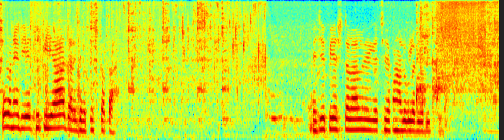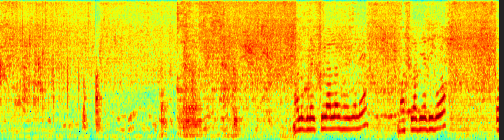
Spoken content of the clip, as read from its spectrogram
ফোড়নে দিয়েছি পেঁয়াজ আর এই যে তেজপাতা। এই যে পেঁয়াজটা লাল হয়ে গেছে, এখন আলুগুলো দিয়ে দিচ্ছি। আলুগুলো একটু লাল লাল হয়ে গেলে মশলা দিয়ে দিব। তো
